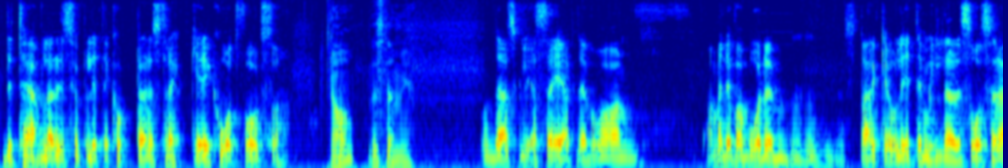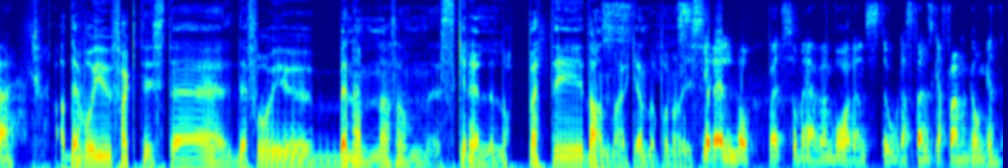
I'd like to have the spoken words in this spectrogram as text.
det tävlades ju på lite kortare sträckor i K2 också. Ja, det stämmer ju. Och där skulle jag säga att det var ja, men det var både starka och lite mildare såser där. Ja, det var ju faktiskt, eh, det får vi ju benämna som skrälloppet i Danmark ändå på något vis. Skrälloppet som även var den stora svenska framgången.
